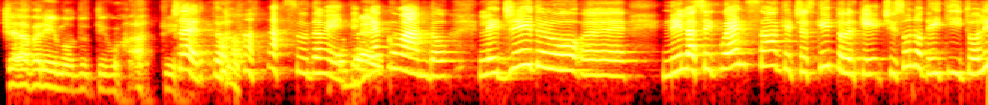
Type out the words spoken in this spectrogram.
ce la faremo tutti quanti. Certo, no. assolutamente. Mi raccomando, leggetelo eh, nella sequenza che c'è scritto perché ci sono dei titoli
